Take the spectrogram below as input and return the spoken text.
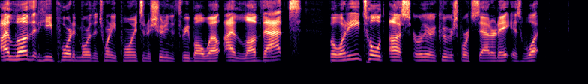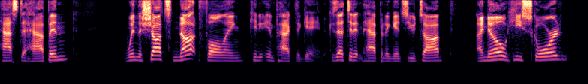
I love that he poured in more than 20 points and is shooting the three ball well. I love that. But what he told us earlier in Cougar Sports Saturday is what has to happen. When the shot's not falling, can you impact the game? Because that didn't happen against Utah. I know he scored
